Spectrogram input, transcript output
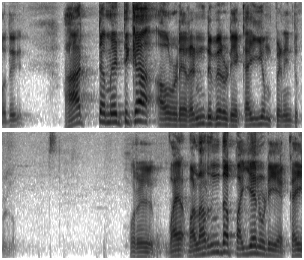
போது ஆட்டோமேட்டிக்காக அவருடைய ரெண்டு பேருடைய கையும் பிணைந்து கொள்ளும். ஒரு வ வளர்ந்த பையனுடைய கை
